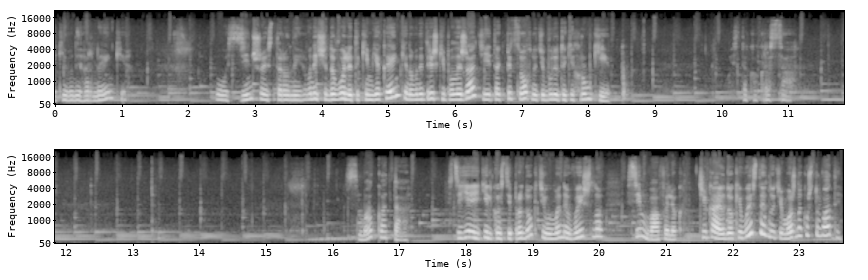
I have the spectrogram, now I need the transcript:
які вони гарненькі. Ось з іншої сторони. Вони ще доволі такі м'якенькі, але вони трішки полежать і так підсохнуть і будуть такі хрумкі. Ось така краса. Смакота. З цієї кількості продуктів у мене вийшло 7 вафельок. Чекаю, доки вистигнуть і можна куштувати.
